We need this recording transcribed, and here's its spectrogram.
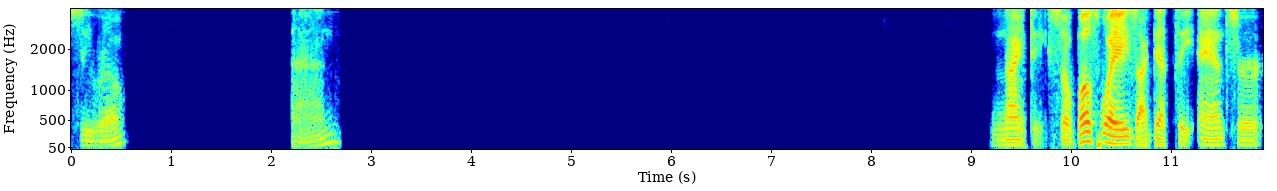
0, and ninety. So both ways I get the answer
